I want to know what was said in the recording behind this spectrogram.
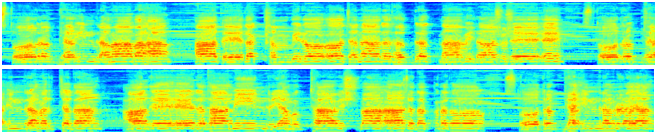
स्तोत्रभ्य इन्द्रमावः आते दक्षम् विरोचनादधद्रत्नाविदाशुषे स्तोतृभ्य इन्द्रमर्चत। आते दधामीन्द्रियमुक्था विश्वाशतक्रतो स्तोतृभ्य इन्द्रमृडय।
